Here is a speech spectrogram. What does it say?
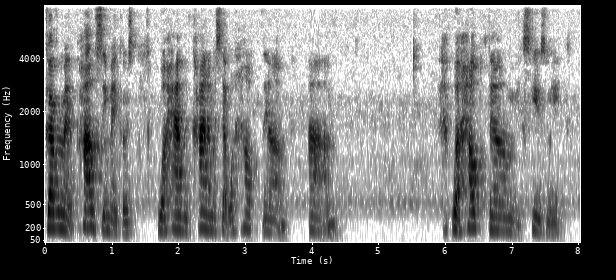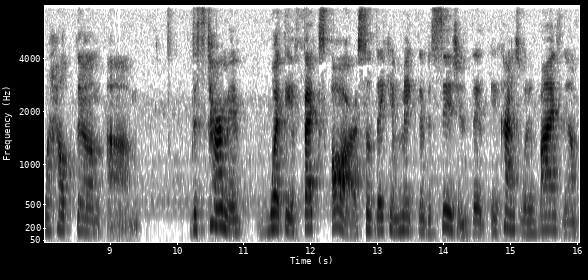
government policymakers will have economists that will help them um, will help them, excuse me, will help them um, determine what the effects are so they can make their decisions. The economists would advise them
